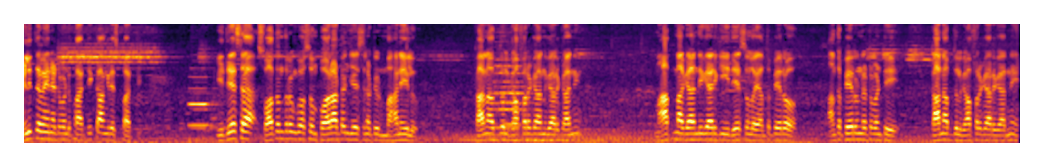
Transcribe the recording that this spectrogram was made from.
మిళితమైనటువంటి పార్టీ కాంగ్రెస్ పార్టీ. ఈ దేశ స్వాతంత్రం కోసం పోరాటం చేసినటువంటి మహనీయులు ఖాన్ అబ్దుల్ గఫర్ ఖాన్ గారు కానీ మహాత్మా గాంధీ గారికి ఈ దేశంలో ఎంత పేరో అంత పేరున్నటువంటి ఖాన్ అబ్దుల్ గఫర్ గారు గారిని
